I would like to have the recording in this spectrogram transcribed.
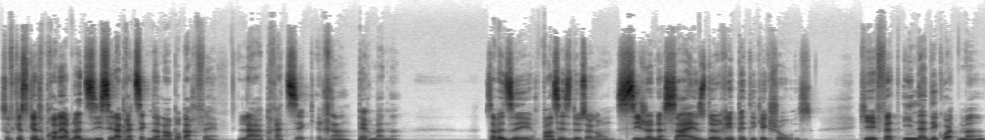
Sauf que ce que ce proverbe-là dit, c'est la pratique ne rend pas parfait. La pratique rend permanent. Ça veut dire, pensez-y deux secondes, si je ne cesse de répéter quelque chose qui est fait inadéquatement,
